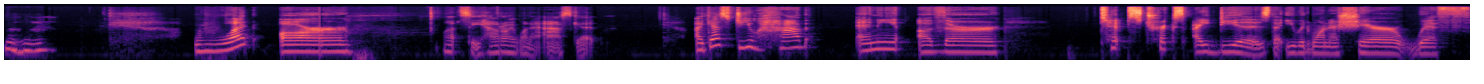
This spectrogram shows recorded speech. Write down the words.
Mm-hmm. What are, let's see, how do I want to ask it? I guess, do you have any other tips, tricks, ideas that you would want to share with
